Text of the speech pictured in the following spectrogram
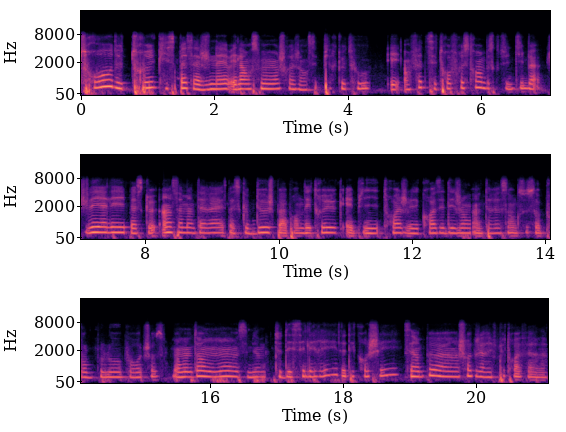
trop de trucs qui se passent à Genève. Et là, en ce moment, je crois, genre, c'est pire que tout. Et en fait, c'est trop frustrant parce que tu te dis, bah, je vais y aller parce que, un, ça m'intéresse, parce que, deux, je peux apprendre des trucs, et puis, trois, je vais croiser des gens intéressants, que ce soit pour le boulot, pour autre chose. Mais en même temps, à un moment, c'est bien de décélérer, de décrocher. C'est un peu un choix que j'arrive plus trop à faire là.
